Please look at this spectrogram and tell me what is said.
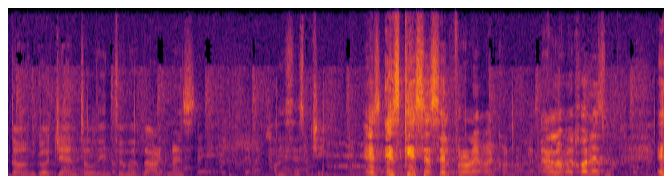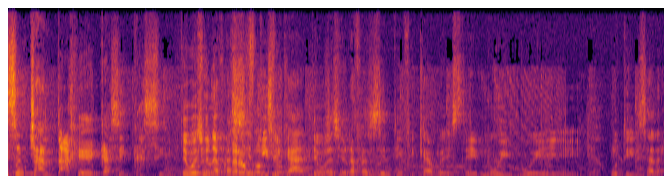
Don't Go Gentle into the Darkness, dices ching. Es, es que ese es el problema con Nolan. A lo mejor es, es un chantaje casi, casi. Te voy a decir una frase científica, funciona. te voy a decir una frase científica este, muy, muy utilizada.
